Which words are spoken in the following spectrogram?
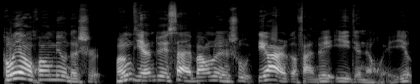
同样荒谬的是，蒙恬对塞邦论述第二个反对意见的回应。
